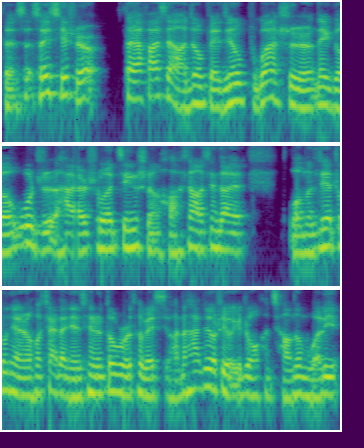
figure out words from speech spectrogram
对，所所以其实大家发现啊，就北京不管是那个物质还是说精神，好像现在我们这些中年人和下一代年轻人都不是特别喜欢，但它就是有一种很强的魔力，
